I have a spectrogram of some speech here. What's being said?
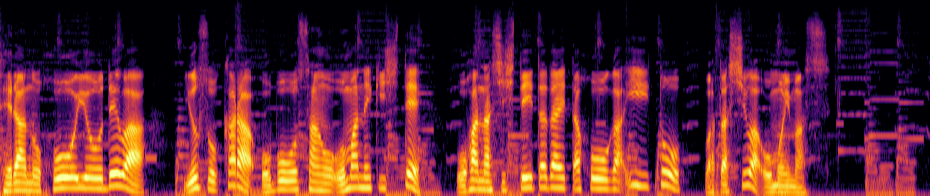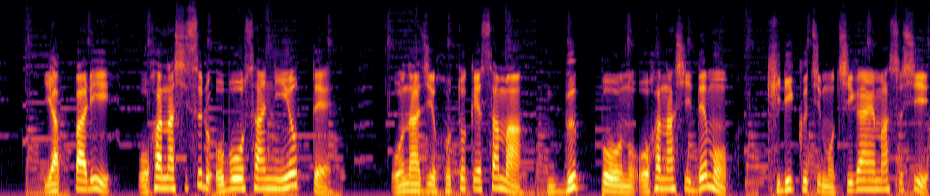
寺の法要ではよそからお坊さんをお招きしてお話ししていただいた方がいいと私は思います。やっぱりお話しするお坊さんによって同じ仏様仏法のお話でも切り口も違いますし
